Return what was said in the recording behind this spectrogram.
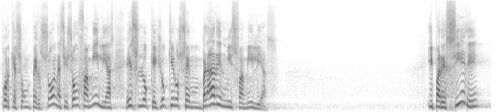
porque son personas y son familias, es lo que yo quiero sembrar en mis familias. Y pareciere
